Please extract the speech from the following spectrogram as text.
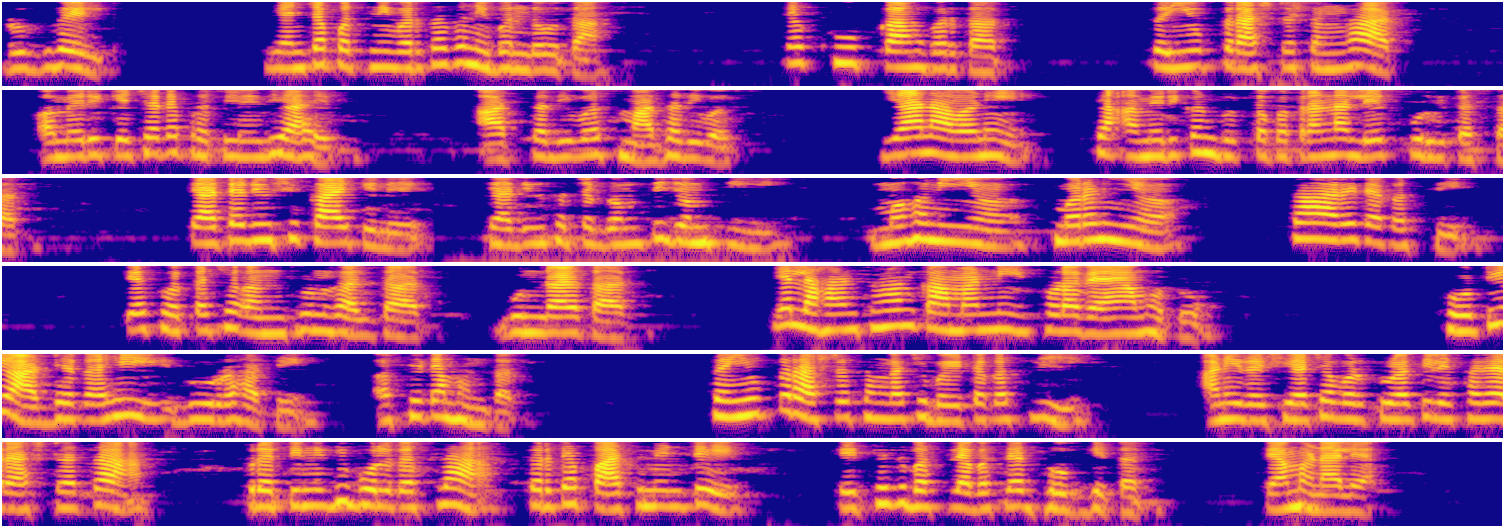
रुझवेल्ट यांच्या पत्नीवरचा तो निबंध होता. त्या खूप काम करतात. संयुक्त राष्ट्रसंघात अमेरिकेच्या त्या प्रतिनिधी आहेत. आजचा दिवस माझा दिवस. या नावाने त्या अमेरिकन वृत्तपत्रांना लेख पुरवित असतात. त्या त्या दिवशी काय केले? त्या दिवसाच्या गमती जमती महनीय स्मरणीय सारे त्यात असते. त्या स्वतःचे अंथरूण घालतात. गुंडाळतात. या लहान सहान कामांनी थोडा व्यायाम होतो. खोटी आढ्यताही दूर राहते असे त्या म्हणतात. संयुक्त राष्ट्रसंघाची बैठक असली आणि रशियाच्या वर्तुळातील एखाद्या राष्ट्राचा प्रतिनिधी बोलत असला तर त्या पाच मिनिटे तेथेच बसल्या बसल्या झोप घेतात. त्या म्हणाल्या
